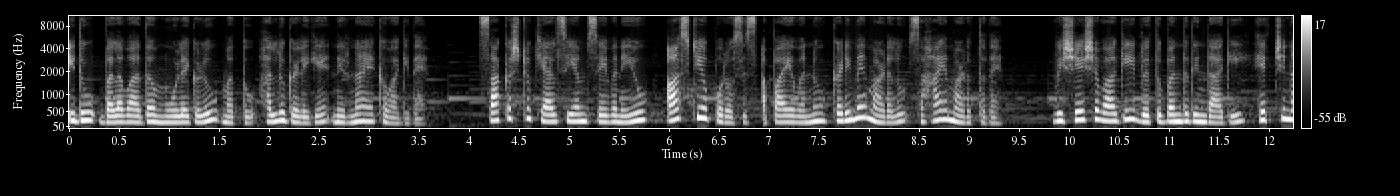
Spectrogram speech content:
ಇದು ಬಲವಾದ ಮೂಳೆಗಳು ಮತ್ತು ಹಲ್ಲುಗಳಿಗೆ ನಿರ್ಣಾಯಕವಾಗಿದೆ. ಸಾಕಷ್ಟು ಕ್ಯಾಲ್ಸಿಯಂ ಸೇವನೆಯು ಆಸ್ಟಿಯೋಪೊರೋಸಿಸ್ ಅಪಾಯವನ್ನು ಕಡಿಮೆ ಮಾಡಲು ಸಹಾಯ ಮಾಡುತ್ತದೆ. ವಿಶೇಷವಾಗಿ ಋತುಬಂಧದಿಂದಾಗಿ ಹೆಚ್ಚಿನ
